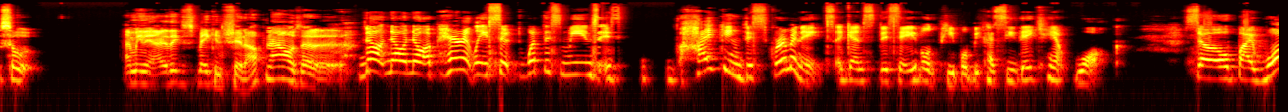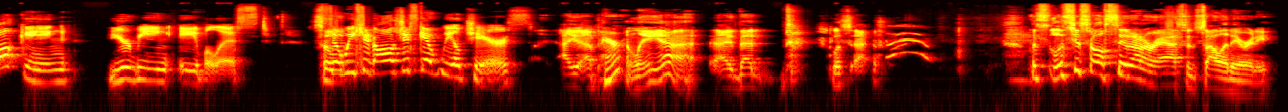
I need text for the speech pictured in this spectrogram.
So, I mean, are they just making shit up now? Is that a No, no, no. Apparently, so what this means is hiking discriminates against disabled people because see they can't walk. So by walking, you're being ableist. So, So, we should all just get wheelchairs. I apparently, yeah, I, that let's uh, let's let's just all sit on our ass in solidarity,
